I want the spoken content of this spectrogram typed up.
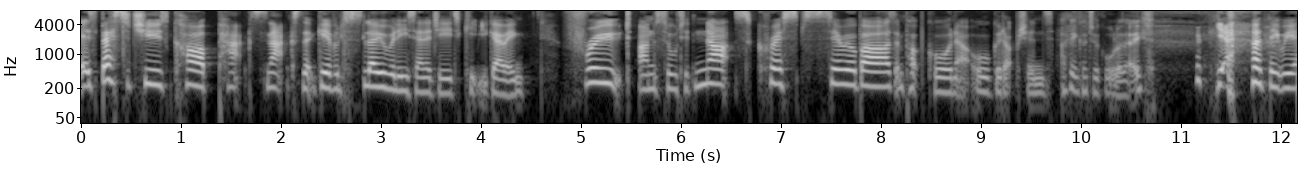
It's best to choose carb packed snacks that give a slow release energy to keep you going. Fruit, unsalted nuts, crisps, cereal bars, and popcorn are all good options. I think I took all of those. Yeah, I think we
